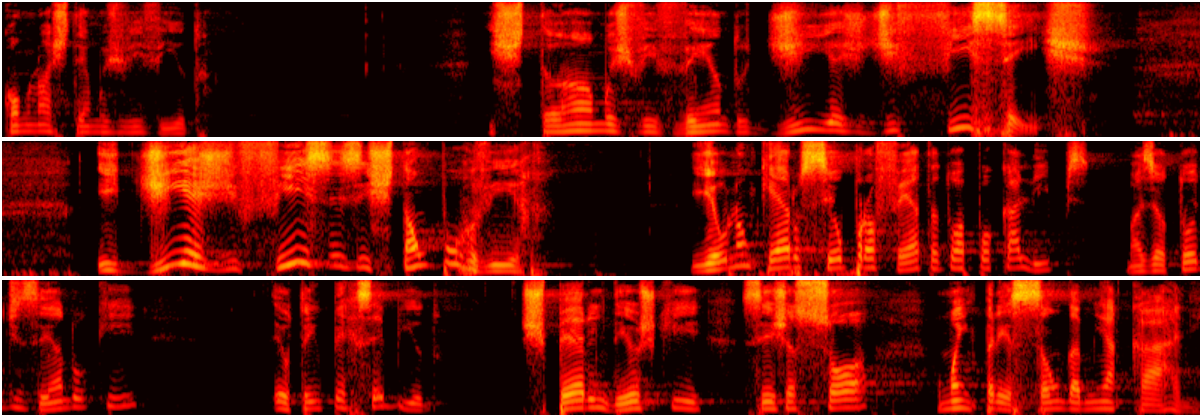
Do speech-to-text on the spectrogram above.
Como nós temos vivido. Estamos vivendo dias difíceis. E dias difíceis estão por vir. E eu não quero ser o profeta do Apocalipse, mas eu estou dizendo que eu tenho percebido. Espero em Deus que seja só uma impressão da minha carne.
